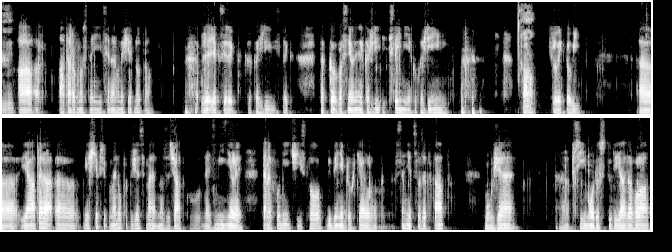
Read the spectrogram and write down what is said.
Mm-hmm. A, a ta rovnost není nic jiného než jednota. že jak si řekl, každý lístek, tak vlastně je každý stejný jako každý jiný. ano. Člověk to ví. Uh, já teda uh, ještě připomenu, protože jsme na začátku nezmínili telefonní číslo, kdyby někdo chtěl se něco zeptat, může uh, přímo do studia zavolat.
